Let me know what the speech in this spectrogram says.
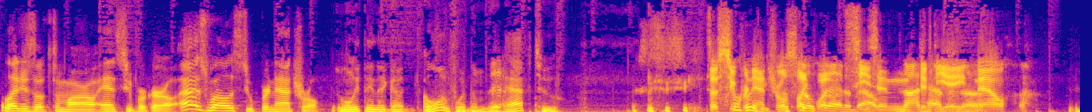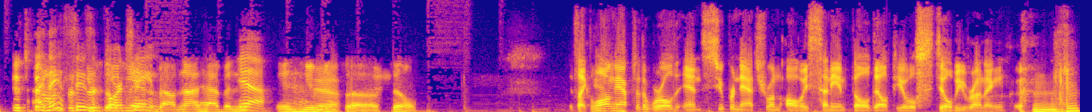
Legends of Tomorrow, and Supergirl, as well as Supernatural. The only thing they got going for them, they have to. So Supernatural's I'm like what season not having, 58 uh, now? It's I think it's season 14. about not having Yeah. Inhumans uh, film. It's like long after the world ends, Supernatural and Always Sunny in Philadelphia will still be running.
